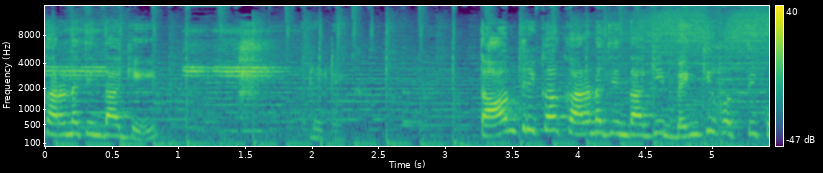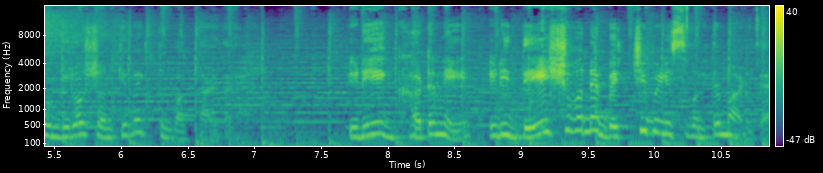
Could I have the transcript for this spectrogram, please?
ಕಾರಣದಿಂದಾಗಿ. ತಾಂತ್ರಿಕ ಕಾರಣದಿಂದಾಗಿ ಬೆಂಕಿ ಹೊತ್ತಿಕೊಂಡಿರೋ ಶಂಕೆ ವ್ಯಕ್ತವಾಗ್ತಾ ಇದೆ. ಇಡೀ ಘಟನೆ ಇಡೀ ದೇಶವನ್ನೇ ಬೆಚ್ಚಿ ಬೀಳಿಸುವಂತೆ ಮಾಡಿದೆ.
